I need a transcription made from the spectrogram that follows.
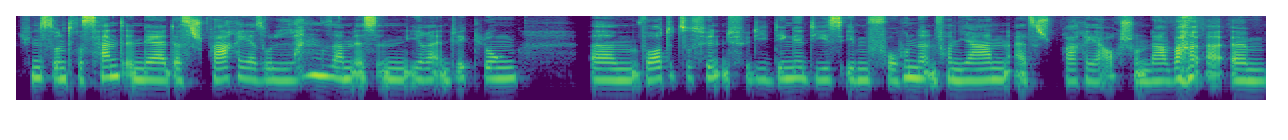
ich finde es so interessant, in der, dass Sprache ja so langsam ist in ihrer Entwicklung, ähm, Worte zu finden für die Dinge, die es eben vor hunderten von Jahren, als Sprache ja auch schon da war, ähm,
